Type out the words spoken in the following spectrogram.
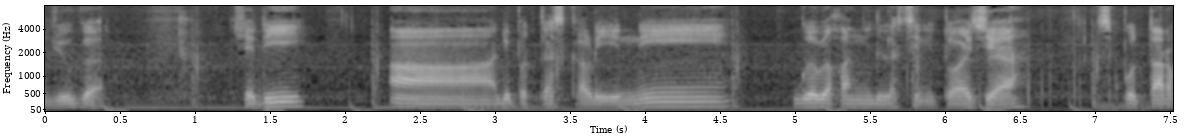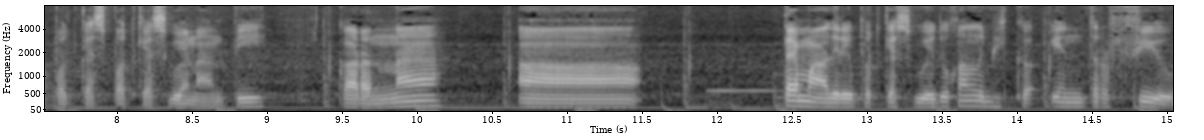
juga. Jadi uh, di podcast kali ini gue bakal ngejelasin itu aja seputar podcast podcast gue nanti. Karena uh, tema dari podcast gue itu kan lebih ke interview.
